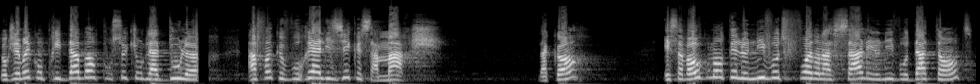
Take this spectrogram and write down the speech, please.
Donc j'aimerais qu'on prie d'abord pour ceux qui ont de la douleur, afin que vous réalisiez que ça marche. D'accord? Et ça va augmenter le niveau de foi dans la salle et le niveau d'attente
